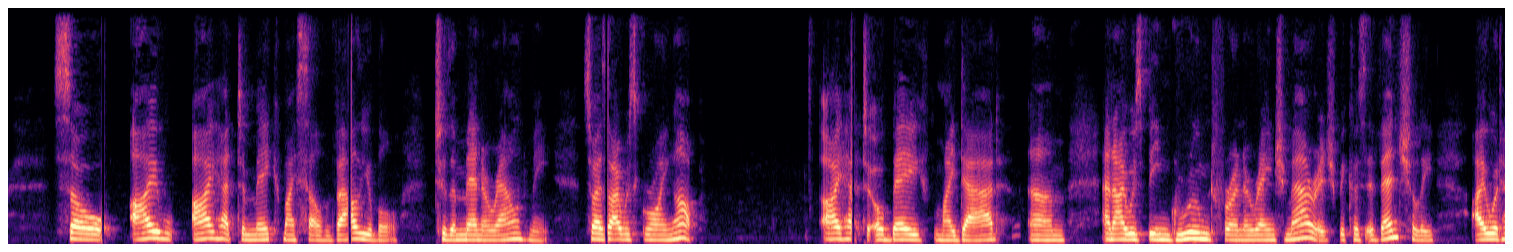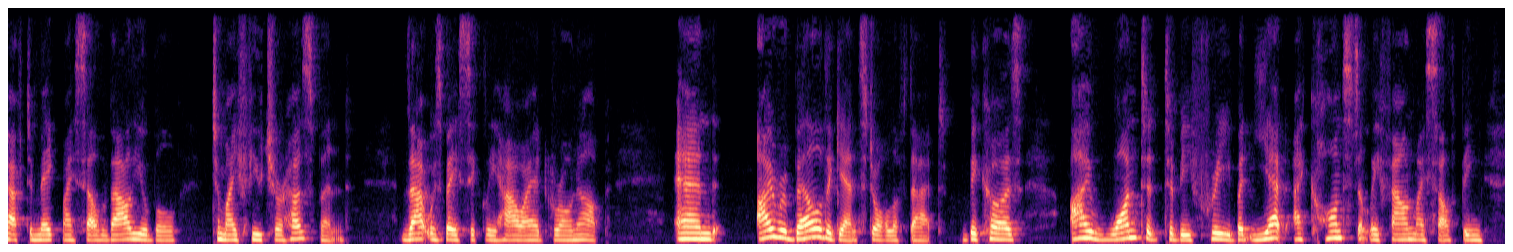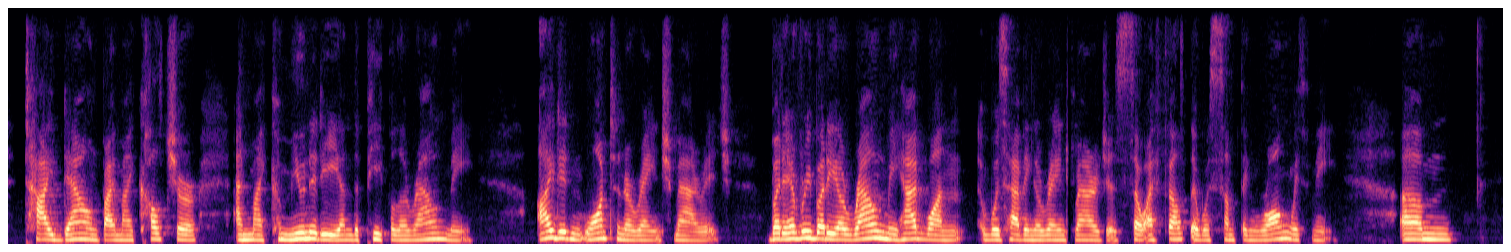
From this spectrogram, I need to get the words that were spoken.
So I, I had to make myself valuable to the men around me. So as I was growing up, I had to obey my dad, um, and I was being groomed for an arranged marriage because eventually I would have to make myself valuable to my future husband. That was basically how I had grown up. And I rebelled against all of that because I wanted to be free, but yet I constantly found myself being tied down by my culture and my community and the people around me. I didn't want an arranged marriage, but everybody around me had one, was having arranged marriages. So I felt there was something wrong with me. Um,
